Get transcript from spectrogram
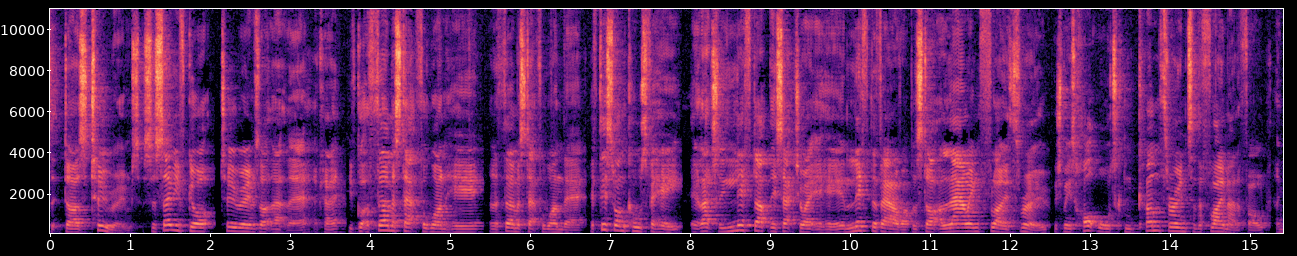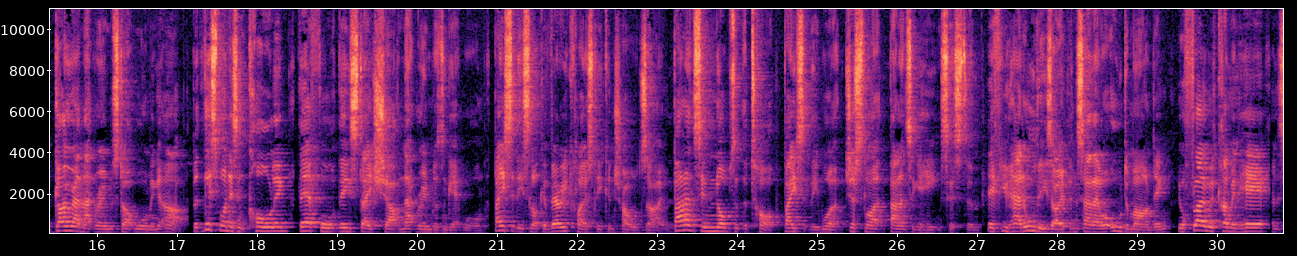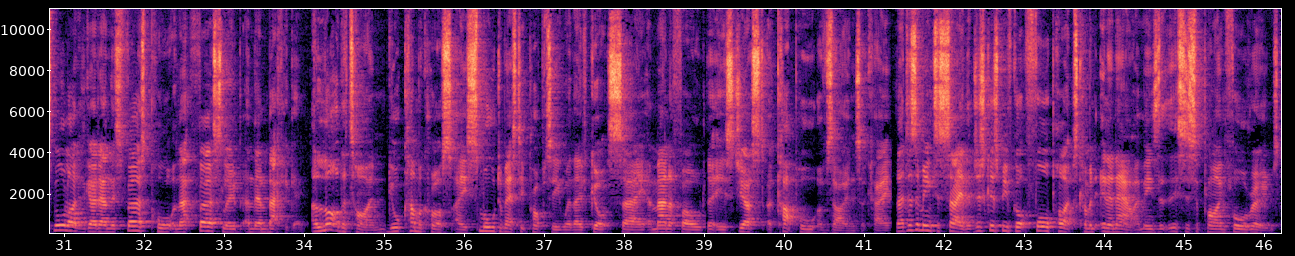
that does two rooms. So say we've got two rooms like that there, okay? You've got a thermostat for one here and a thermostat for one there. If this one calls for heat, it'll actually lift up this actuator here and lift the valve up and start allowing flow through, which means hot water can come through into the flow manifold and go around that room and start warming it up. But this one isn't calling, therefore these stay shut and that room doesn't get warm. Basically, it's like a very closely controlled zone. Balancing knobs at the top basically work just like balancing a heating system. If you had all these open, so they were all demanding, your flow would come in here and it's more likely to go down this first port and that first loop and then back again. A lot of the time, you'll come across a small domestic property where they've got, say, a manifold that is just a couple of zones, okay? That doesn't mean to say that just because we've got four pipes coming in and out, it means that this is supplying four rooms.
